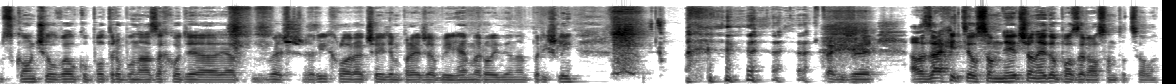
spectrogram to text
skončil veľkú potrebu na záchode a ja vieš, rýchlo radšej idem preč, aby hemeroidy nám prišli. Takže, ale zachytil som niečo, nedopozeral som to celé.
